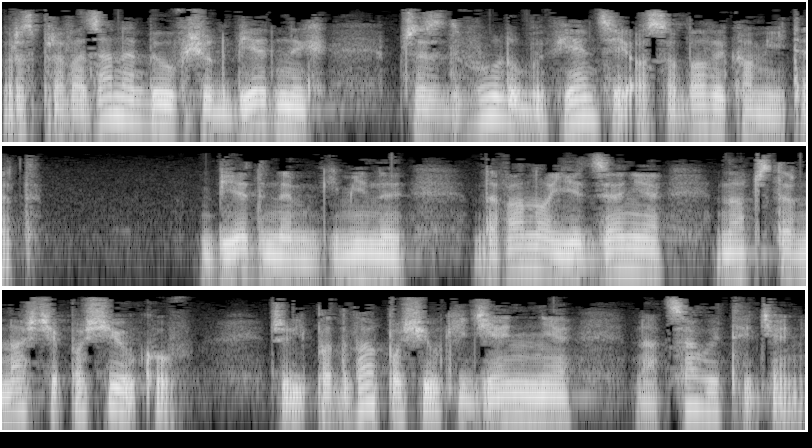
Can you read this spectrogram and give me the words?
rozprowadzany był wśród biednych przez dwu lub więcej osobowy komitet. Biednym gminy dawano jedzenie na czternaście posiłków, czyli po dwa posiłki dziennie na cały tydzień.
